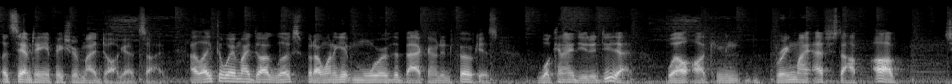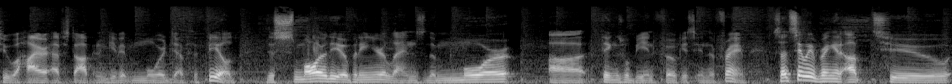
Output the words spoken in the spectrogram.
Let's say I'm taking a picture of my dog outside. I like the way my dog looks, but I want to get more of the background in focus. What can I do to do that? Well, I can bring my f-stop up to a higher f-stop and give it more depth of field. The smaller the opening in your lens, the more uh, things will be in focus in the frame. So let's say we bring it up to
